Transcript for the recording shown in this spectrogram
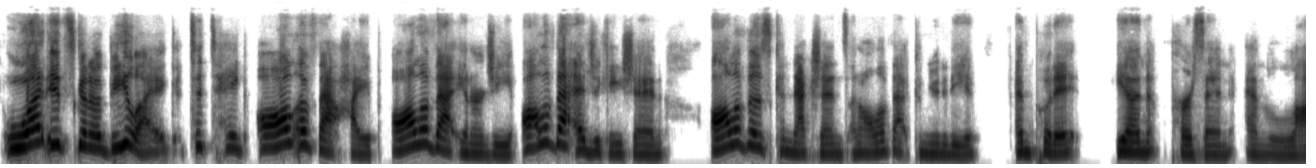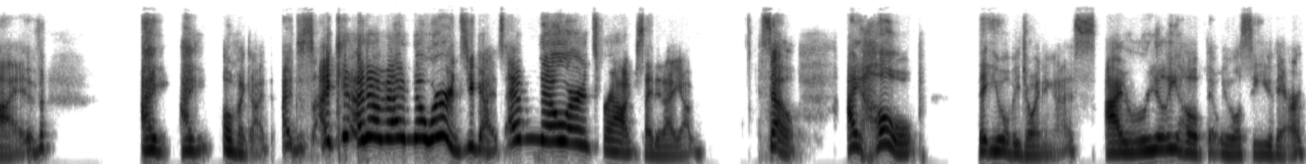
what it's going to be like to take all of that hype, all of that energy, all of that education, all of those connections, and all of that community and put it in person and live. I, I, oh my God. I just, I can't, I don't, I have no words, you guys. I have no words for how excited I am. So I hope that you will be joining us. I really hope that we will see you there.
